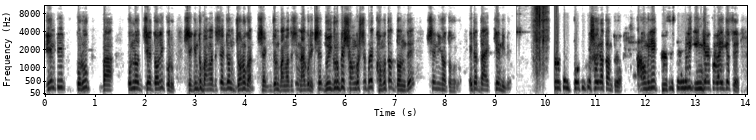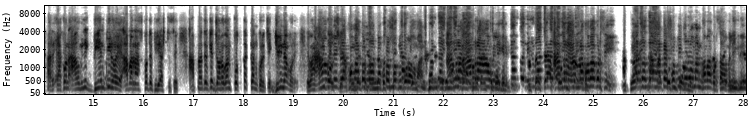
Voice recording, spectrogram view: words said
বিএনপি করুক বা অন্য যে দলই করুক, সে কিন্তু বাংলাদেশের একজন জনগণ, সে একজন বাংলাদেশের নাগরিক। সে দুই গ্রুপের সংঘর্ষের পরে ক্ষমতার দ্বন্দ্বে সে নিহত হলো। এটা দায় কে নিবে? প্রতীকে স্বৈরতন্ত্র। আওয়ামী লীগ আওয়ামী লীগ ইন্ডিয়ায় পালাই গেছে আর এখন আওয়ামী লীগ বিএনপির হয়ে আবার রাজপথে ফিরে আসতেছে। আপনাদেরকে জনগণ প্রত্যাখ্যান করেছে ঘৃণা করে এবং আমি বলছি ক্ষমা করল ডক্টর শফিকুর রহমান আমরা আমরা আওয়ামী লীগের কি? সিদ্ধান্ত নির্বাচনের আমরা আমরা ক্ষমা করছি। আমরা তো জামাতের রহমান ক্ষমা করছে আওয়ামী লীগের।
